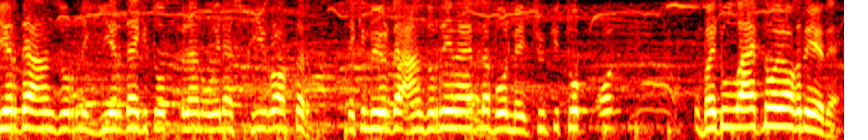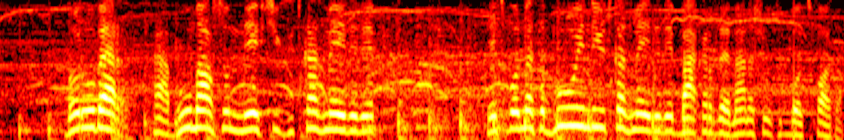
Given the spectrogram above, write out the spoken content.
Yerda anzurni yerdagi to'p bilan o'ynash qiyinroqdir. Lekin bu yerda anzurni ham ayblab bo'lmaydi chunki to'p ubaydullayevni oyog'ida edi. Barubar ha bu mavsum neftchi yutqazmaydi deb hech bo'lmasa bu o'yinda yutqazmaydi deb baqirdi mana shu futbolchi hozir.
